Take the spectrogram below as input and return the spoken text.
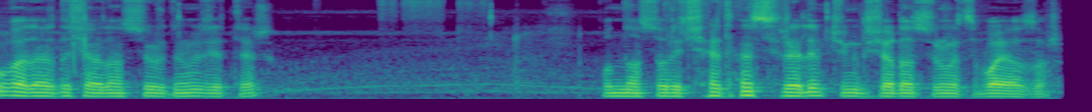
Bu kadar dışarıdan sürdüğümüz yeter. Bundan sonra içeriden sürelim çünkü dışarıdan sürmesi bayağı zor.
